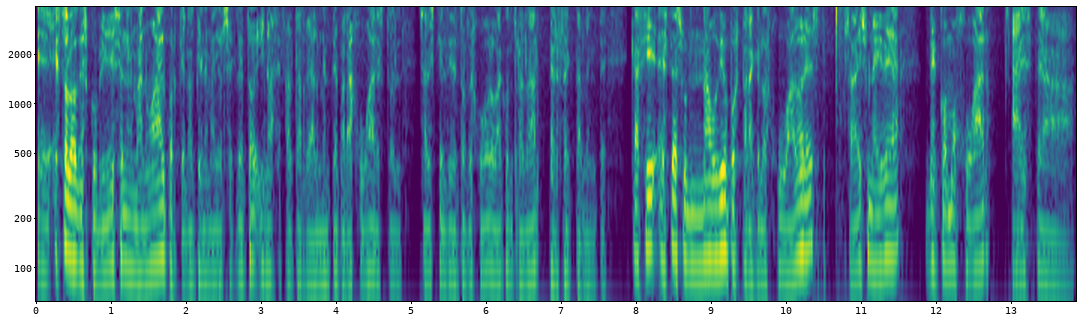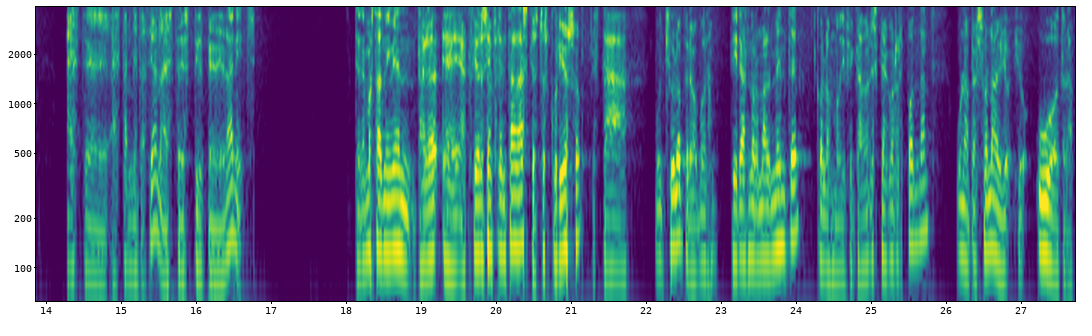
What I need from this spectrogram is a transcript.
eh, esto lo descubriréis en el manual porque no tiene mayor secreto y no hace falta realmente para jugar. Esto sabéis que el director de juego lo va a controlar perfectamente. Casi este es un audio pues para que los jugadores os hagáis una idea de cómo jugar a esta, a, este, a esta ambientación, a este estirpe de Danich. Tenemos también eh, acciones enfrentadas, que esto es curioso, está muy chulo, pero bueno, tiras normalmente con los modificadores que correspondan una persona u otra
